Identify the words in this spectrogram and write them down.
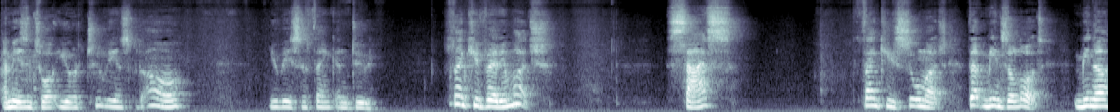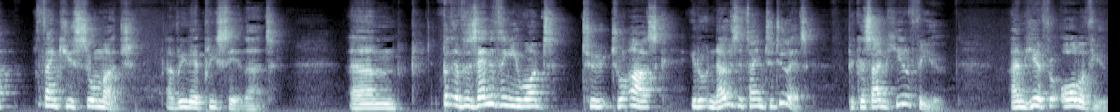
Amazing talk. You are truly inspired. Oh, new ways to think and do. Thank you very much. Sass, thank you so much. That means a lot. Mina, thank you so much. I really appreciate that. Um, but if there's anything you want to, to ask, you know, now's the time to do it because I'm here for you. I'm here for all of you.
